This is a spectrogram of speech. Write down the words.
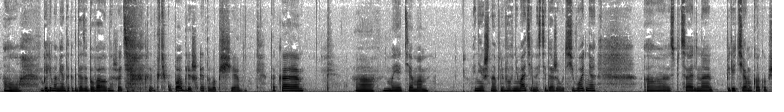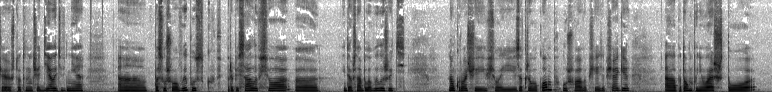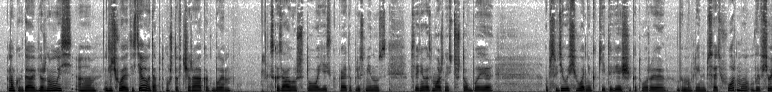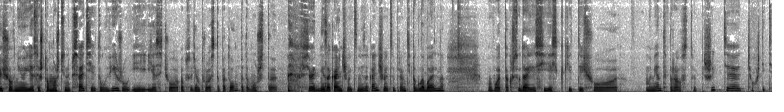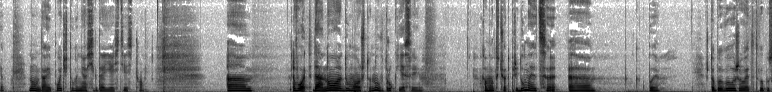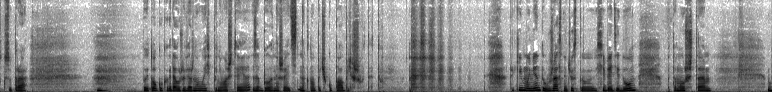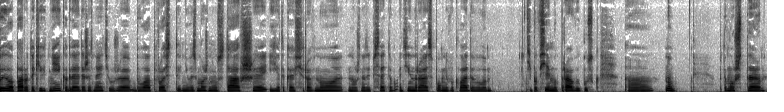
О, были моменты, когда забывала нажать кнопочку паблиш. Это вообще такая моя тема, конечно, во внимательности. Даже вот сегодня а, специально перед тем, как вообще что-то начать делать в дне, а, послушала выпуск, прописала все а, и должна была выложить. Ну, короче, и все, и закрыла комп, ушла вообще из общаги, а потом поняла, что, ну, когда вернулась, а, для чего я это сделала, да, потому что вчера как бы сказала, что есть какая-то плюс-минус последняя возможность, чтобы обсудила сегодня какие-то вещи, которые вы могли написать в форму. Вы все еще в нее, если что, можете написать, я это увижу, и если что, обсудим просто потом, потому что все не заканчивается, не заканчивается прям типа глобально. Вот, так что да, если есть какие-то еще моменты, пожалуйста, пишите, что хотите. Ну да, и почта у меня всегда есть, если что. Вот, да, но думаю, что, ну, вдруг, если кому-то что-то придумается, э, как бы, чтобы выложила этот выпуск с утра. По итогу, когда уже вернулась, поняла, что я забыла нажать на кнопочку паблиш вот эту. Такие моменты ужасно чувствую себя дедом, потому что было пару таких дней, когда я даже, знаете, уже была просто невозможно уставшая, и я такая все равно нужно записать там один раз, помню, выкладывала типа в 7 утра выпуск, а, ну, потому что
